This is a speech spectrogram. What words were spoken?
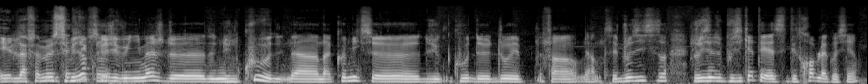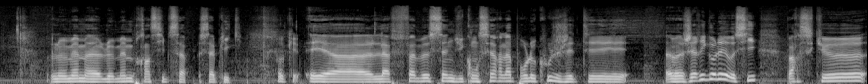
Et la fameuse C'est bizarre parce que j'ai vu une image d'une couve d'un comics euh, du coup de Joe. Enfin, merde, c'est Josie, c'est ça? Josie de Pussycat et c'était trois blagues aussi. Hein. Le même, euh, le même principe s'applique. Ok. Et euh, la fameuse scène du concert, là pour le coup, j'étais. j'ai rigolé aussi parce que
